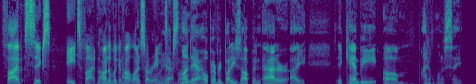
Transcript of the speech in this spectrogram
5685. The Honda of Lincoln Hotline, Starter Heyman Yeah, text line. Monday. I hope everybody's up and at her. I. It can be. Um, I don't want to say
